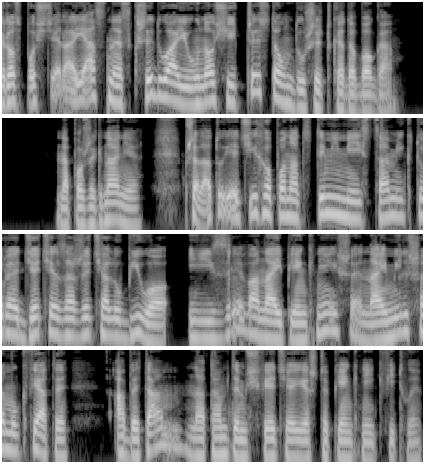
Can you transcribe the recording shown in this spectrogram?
rozpościera jasne skrzydła i unosi czystą duszyczkę do Boga. Na pożegnanie przelatuje cicho ponad tymi miejscami, które dziecię za życia lubiło i zrywa najpiękniejsze, najmilsze mu kwiaty, aby tam, na tamtym świecie jeszcze piękniej kwitły.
